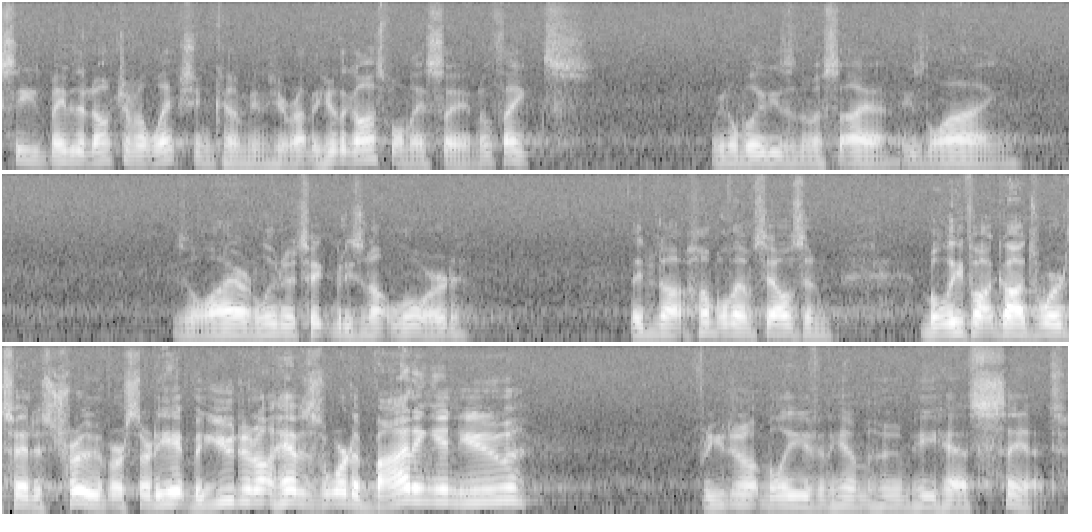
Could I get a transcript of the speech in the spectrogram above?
see maybe the doctrine of election come in here, right? They hear the gospel and they say, no thanks. We don't believe he's the Messiah. He's lying. He's a liar and lunatic, but he's not Lord. They do not humble themselves and believe what God's word said is true. Verse 38, but you do not have his word abiding in you, for you do not believe in him whom he has sent.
